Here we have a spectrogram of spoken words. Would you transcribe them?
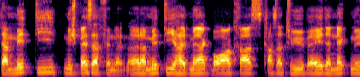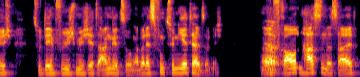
damit die mich besser findet. Ne? Damit die halt merkt, boah, krass, krasser Typ, ey, der neckt mich, zu dem fühle ich mich jetzt angezogen. Aber das funktioniert halt so nicht. Ja. Frauen hassen es halt,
